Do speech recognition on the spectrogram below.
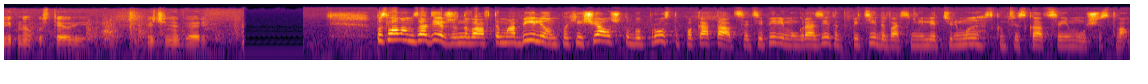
вікна опустив і відчинив двері. По словам задержанного автомобиля, он похищал, чтобы просто покататься. Теперь ему грозит от 5 до 8 лет тюрьмы с конфискацией имущества.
